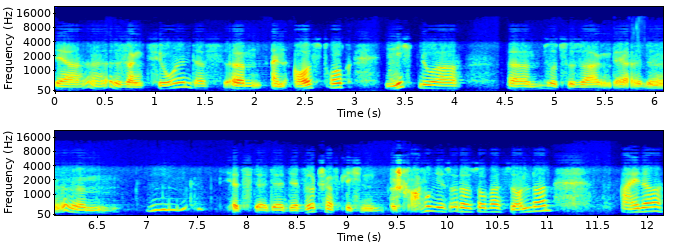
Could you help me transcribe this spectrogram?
der äh, Sanktionen, das ähm, ein Ausdruck nicht nur ähm, sozusagen der, der ähm, jetzt der, der, der wirtschaftlichen Bestrafung ist oder sowas, sondern einer,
